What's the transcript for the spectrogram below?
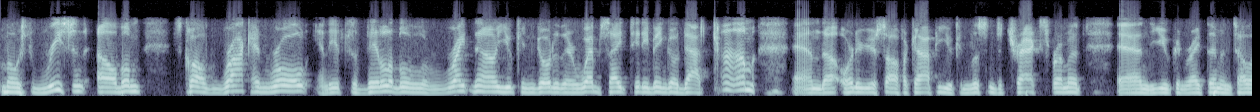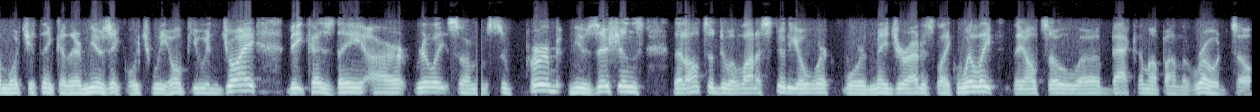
most recent album It's called Rock and Roll, and it's available right now. You can go to their website, tittybingo.com, and uh, order yourself a copy. You can listen to tracks from it, and you can write them and tell them what you think of their music, which we hope you enjoy because they are really some superb musicians that also do a lot of studio work for major artists like Willie. They also uh, back them up on the road. So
